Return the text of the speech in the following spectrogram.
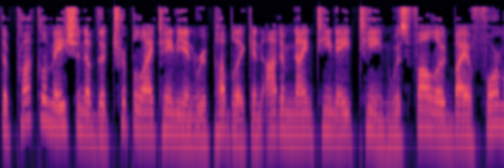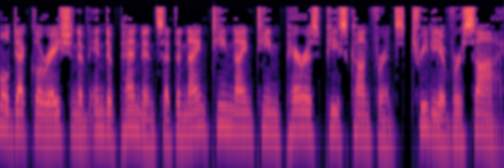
The proclamation of the Tripolitanian Republic in autumn 1918 was followed by a formal declaration of independence at the 1919 Paris Peace Conference Treaty of Versailles.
